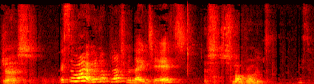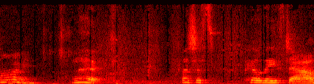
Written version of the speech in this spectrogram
Jess. It's alright, we're not blood related. It's, it's not right. It's fine. Look. Let's just peel these down.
